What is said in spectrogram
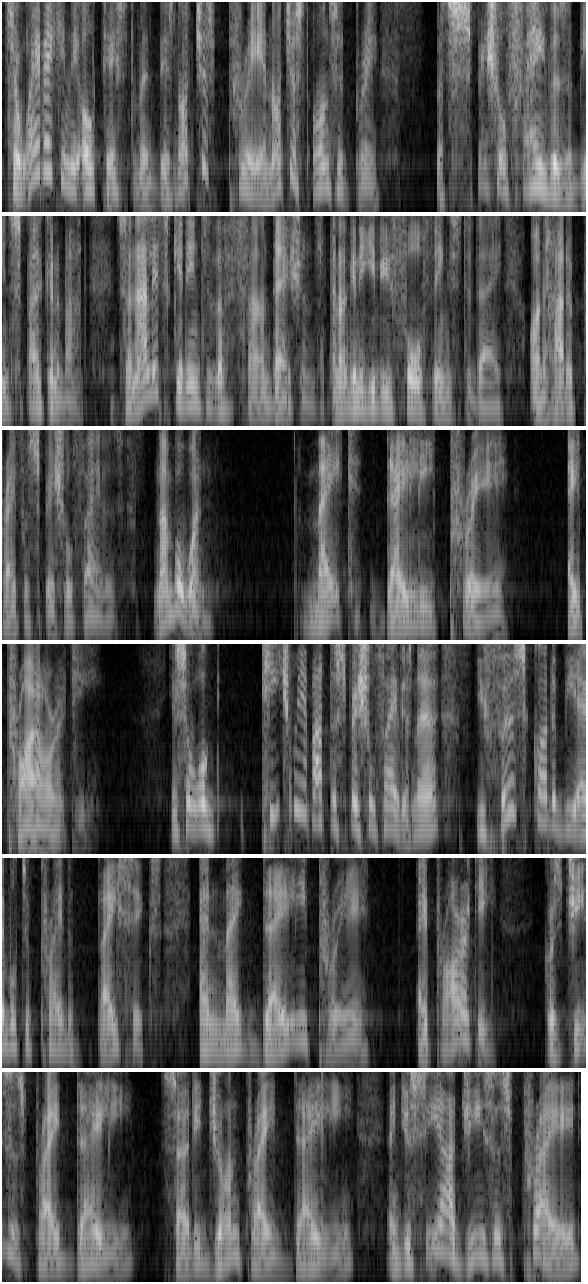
So, way back in the Old Testament, there's not just prayer, not just answered prayer, but special favors have been spoken about. So, now let's get into the foundations. And I'm going to give you four things today on how to pray for special favors. Number one, make daily prayer a priority. You say, well, teach me about the special favors. Now, you first got to be able to pray the basics and make daily prayer a priority because Jesus prayed daily So did John pray daily. And you see how Jesus prayed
